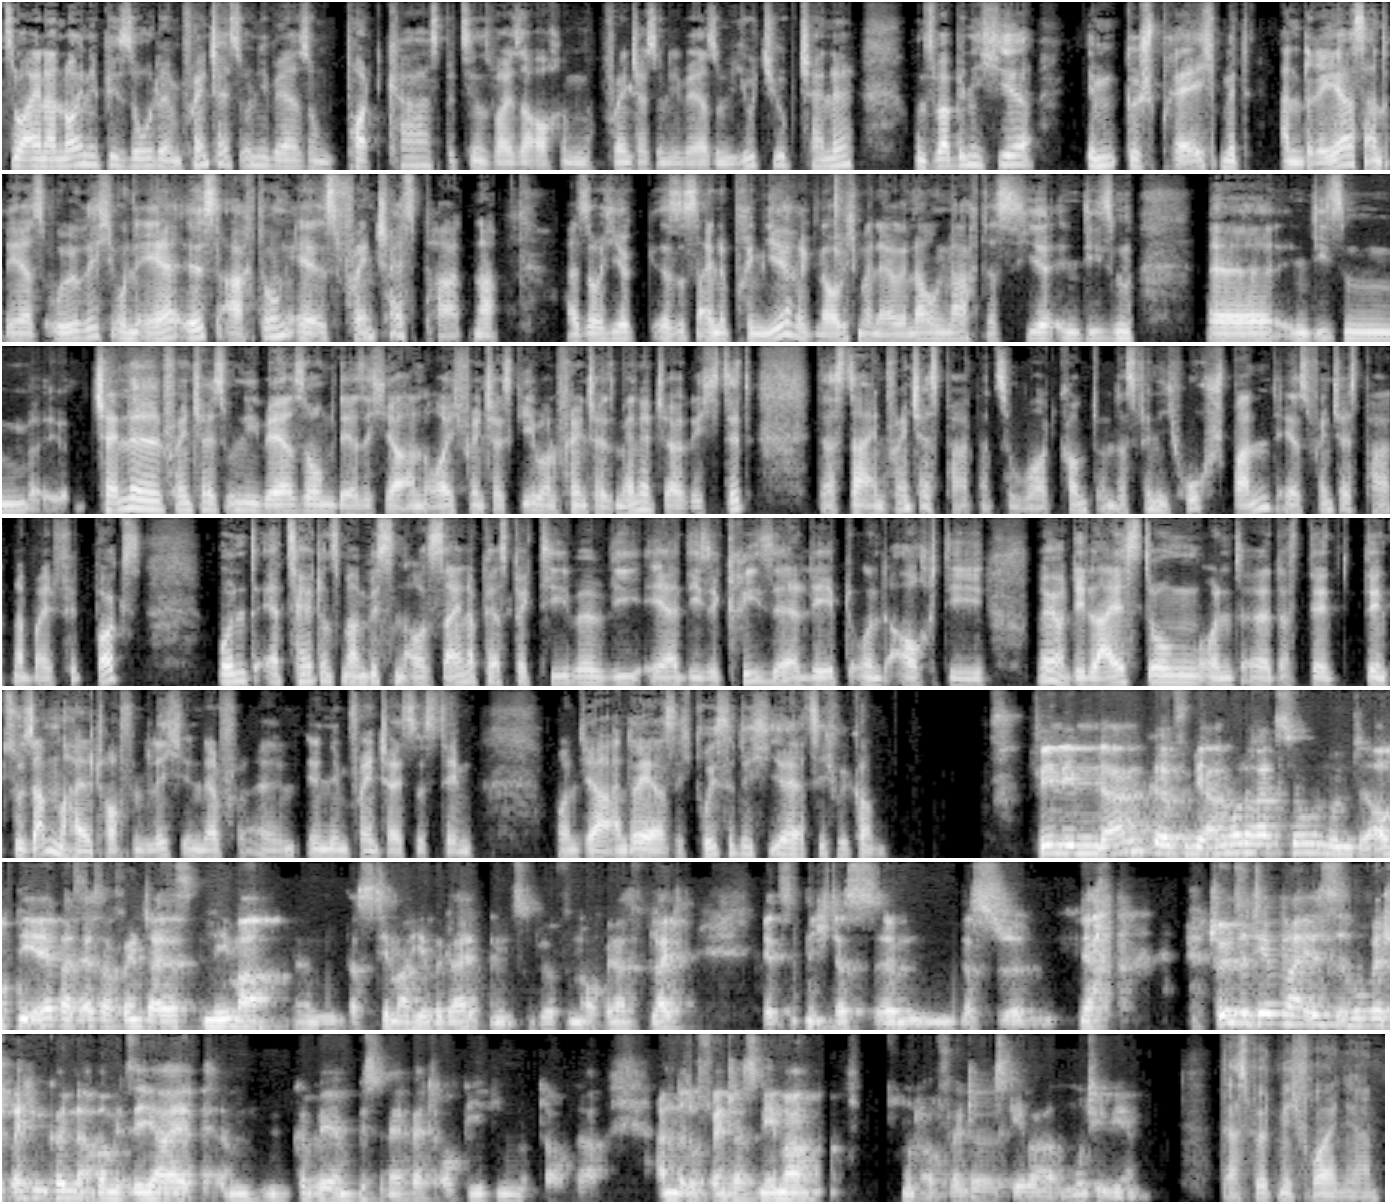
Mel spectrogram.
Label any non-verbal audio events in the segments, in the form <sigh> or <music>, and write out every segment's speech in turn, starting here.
zu einer neuen Episode im Franchise-Universum Podcast, beziehungsweise auch im Franchise-Universum YouTube-Channel. Und zwar bin ich hier im Gespräch mit Andreas, Andreas Ulrich, und er ist, Achtung, er ist Franchise-Partner. Also hier, es ist eine Premiere, glaube ich, meiner Erinnerung nach, dass hier in diesem äh, in diesem Channel Franchise-Universum, der sich ja an euch Franchise-Geber und Franchise-Manager richtet, dass da ein Franchise-Partner zu Wort kommt. Und das finde ich hochspannend. Er ist Franchise-Partner bei Fitbox und erzählt uns mal ein bisschen aus seiner Perspektive, wie er diese Krise erlebt und auch die, naja, die Leistung und äh, das, den, den Zusammenhalt hoffentlich in, der, äh, in dem Franchise-System. Und ja, Andreas, ich grüße dich hier. Herzlich willkommen. Vielen lieben Dank äh, für die Anmoderation und auch die Ehre als erster Franchise-Nehmer, ähm, das Thema hier begleiten zu dürfen, auch wenn das vielleicht jetzt nicht das, ähm, das äh, ja, schönste Thema ist, wo wir sprechen können, aber mit Sicherheit ähm, können wir ja ein bisschen Mehrwert auch bieten und auch da andere Franchise-Nehmer und auch Franchise-Geber motivieren. Das würde mich freuen, ja.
